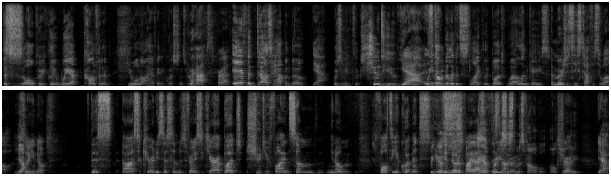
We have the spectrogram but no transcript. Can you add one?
this is all pretty clear. We are confident you will not have any questions. really." perhaps, perhaps, If it does happen though, yeah, which means like, should you? yeah. we like- don't believe it's likely, but well, in case. emergency stuff as well. Yeah. So you know, this uh, security system is very secure, but should you find some you know faulty equipment, Because you can notify us at this every system is fallible, ultimately. Yeah.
